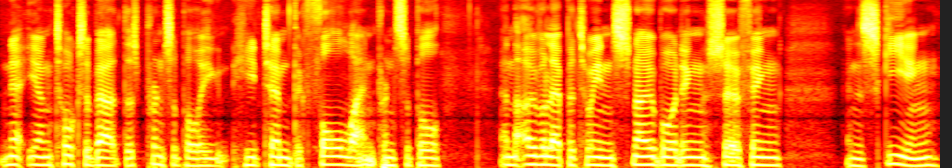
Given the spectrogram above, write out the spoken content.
Nat Young talks about this principle. He, he termed the fall line principle and the overlap between snowboarding, surfing, and skiing,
